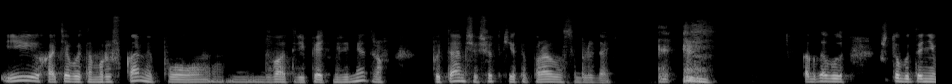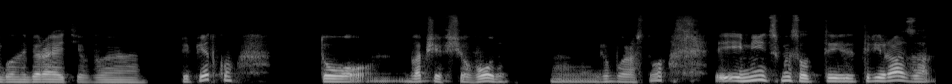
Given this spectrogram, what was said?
и хотя бы там рывками по 2-3-5 мм пытаемся все-таки это правило соблюдать. Когда вы что бы то ни было набираете в пипетку, то вообще все, воду, любой раствор, имеет смысл ты три раза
